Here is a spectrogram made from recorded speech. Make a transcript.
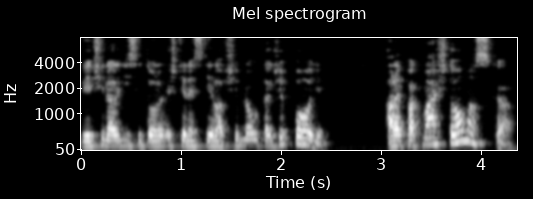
většina lidí si to ještě nestihla všimnout, takže v pohodě. Ale pak máš toho Maska,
